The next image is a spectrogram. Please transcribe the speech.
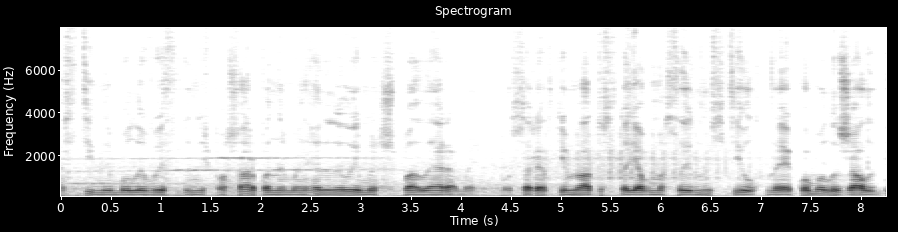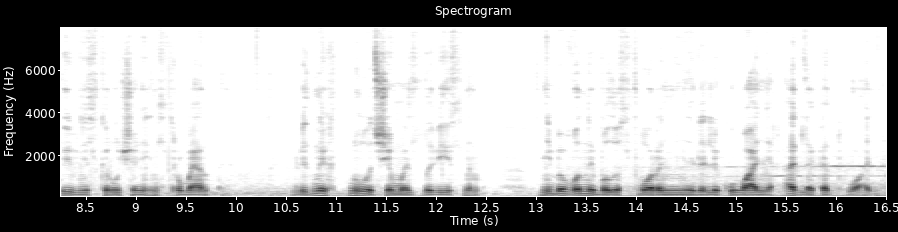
а стіни були висадені пошарпаними гнилими шпалерами. Посеред кімнати стояв масивний стіл, на якому лежали дивні скручені інструменти. Від них тнуло чимось зловісним, ніби вони були створені не для лікування, а для катування.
